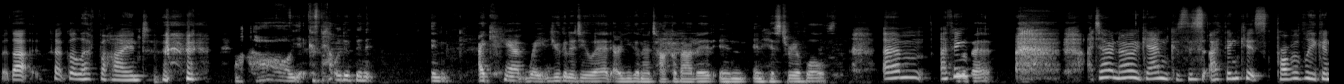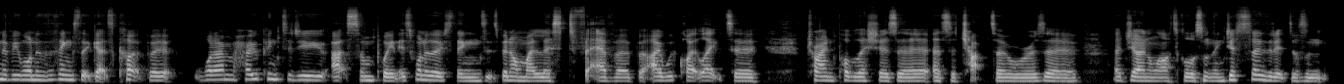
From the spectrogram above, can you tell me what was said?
But that, that got left behind. oh, yeah, because that would have been. In, I can't wait. You're going to do it. Are you going to talk about it in in History of Wolves? Um, I think I don't know again because this. I think it's probably going to be one of the things that gets cut. But what I'm hoping to do at some point, it's one of those things. It's been on my list forever, but I would quite like to try and publish as a as a chapter or as a, a journal article or something, just so that it doesn't,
